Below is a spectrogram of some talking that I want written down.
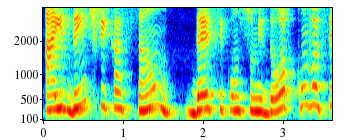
a identificação desse consumidor com você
